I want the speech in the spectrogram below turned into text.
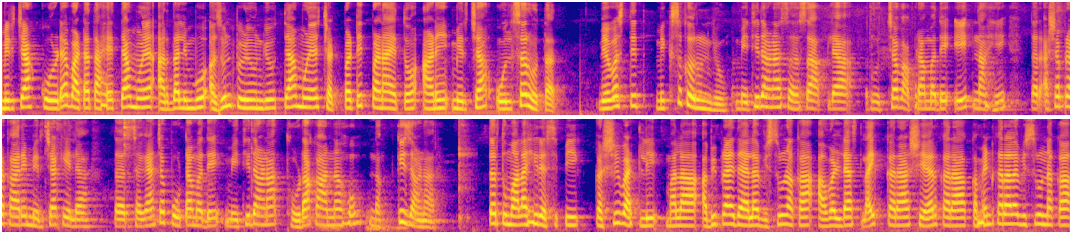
मिरच्या कोरड्या वाटत आहे त्यामुळे अर्धा लिंबू अजून पिळून घेऊ. त्यामुळे चटपटीतपणा येतो आणि मिरच्या ओलसर होतात. व्यवस्थित मिक्स करून घेऊ. मेथीदाणा सहसा आपल्या रोजच्या वापरामध्ये येत नाही. तर अशा प्रकारे मिरच्या केल्या तर सगळ्यांच्या पोटामध्ये मेथीदाणा थोडा का न हो नक्की जाणार. तर तुम्हाला ही रेसिपी कशी वाटली? मला अभिप्राय द्यायला विसरू नका. आवडल्यास लाईक करा शेअर करा कमेंट करायला विसरू नका.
